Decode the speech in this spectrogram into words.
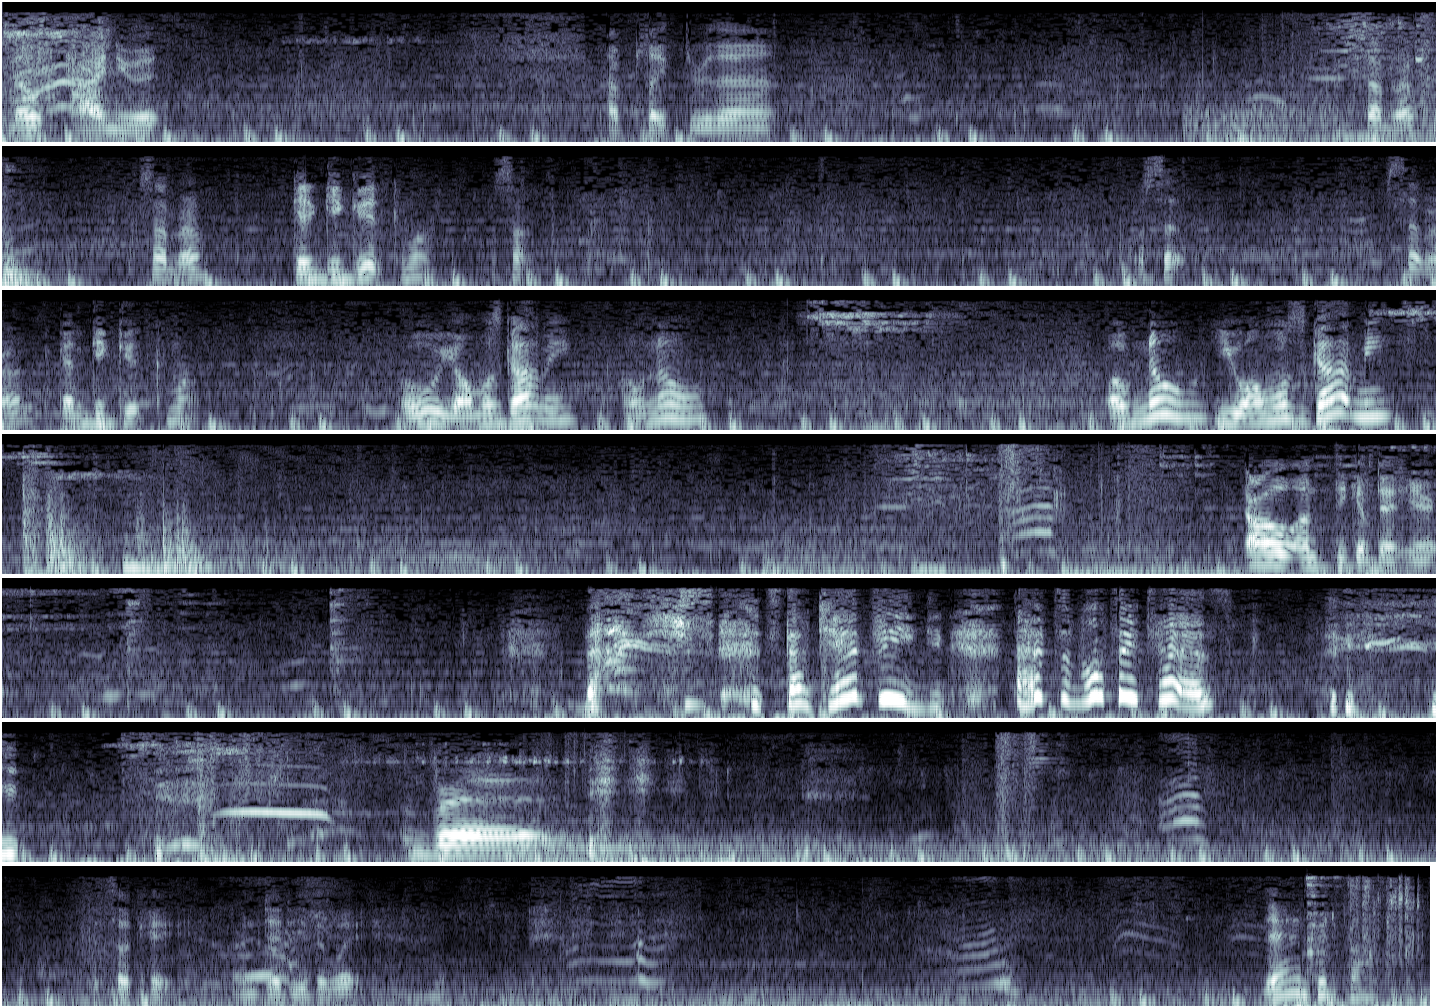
Nope, I knew it. I played through that. What's up, bro? What's up, bro? Get get good. Come on. What's up? What's up? What's up, bro? Gotta get good. Come on. Oh, you almost got me. Oh no. Oh no, you almost got me. Oh, I'm think I'm dead here. Stop camping! I have to multitask! Bruh. it's okay. I'm dead either way. Yeah, good box.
